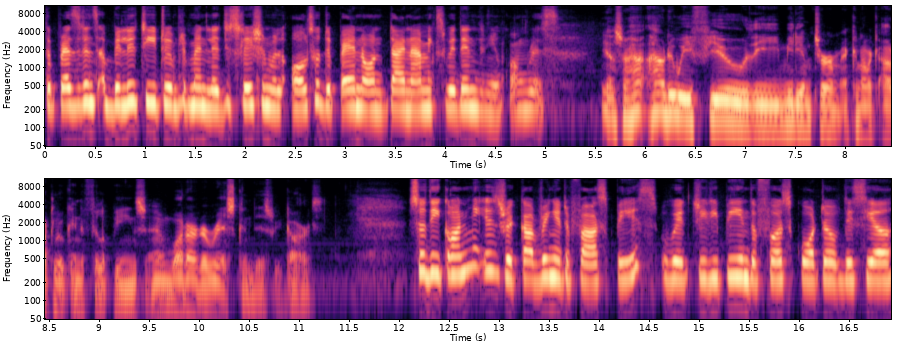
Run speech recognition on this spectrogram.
the president's ability to implement legislation will also depend on dynamics within the new Congress. Yeah, so how, how do we view the medium term economic outlook in the Philippines and what are the risks in this regard? So the economy is recovering at a fast pace, with GDP in the first quarter of this year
